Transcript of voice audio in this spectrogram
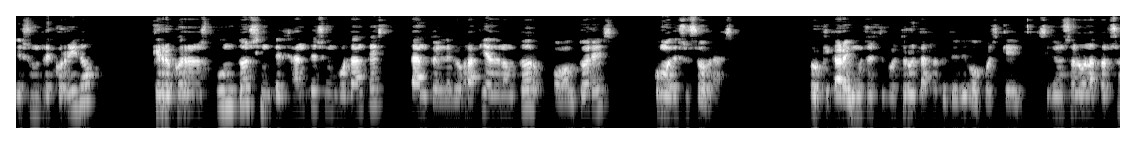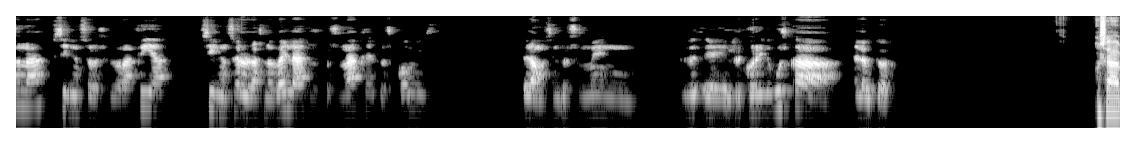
es un recorrido que recorre los puntos interesantes o importantes tanto en la biografía de un autor o autores como de sus obras. Porque claro, hay muchos tipos de rutas, lo que te digo, pues que siguen solo una persona, siguen solo su biografía, siguen solo las novelas, los personajes, los cómics. Pero vamos, en resumen, re- el recorrido busca el autor. O sea,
